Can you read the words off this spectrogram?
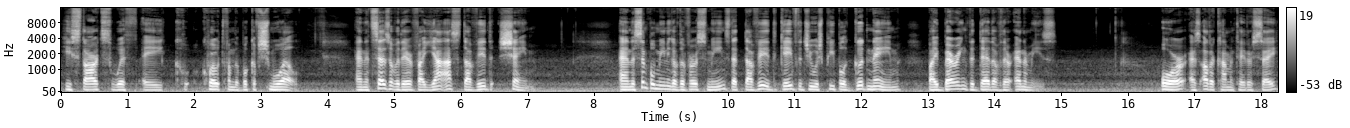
he starts with a qu- quote from the book of Shmuel. And it says over there, Vayas David Shem. And the simple meaning of the verse means that David gave the Jewish people a good name by burying the dead of their enemies. Or, as other commentators say,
